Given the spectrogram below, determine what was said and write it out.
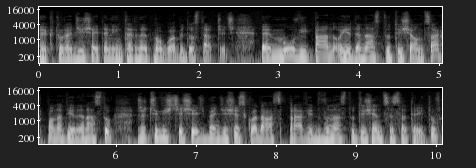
e, która dzisiaj ten internet mogłaby dostarczyć. E, mówi Pan o 11 tysiącach, ponad 11. Rzeczywiście sieć będzie się składała z prawie 12 tysięcy satelitów.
